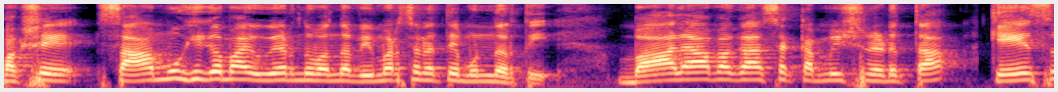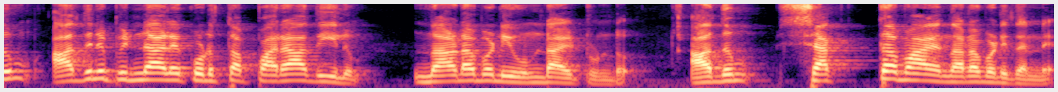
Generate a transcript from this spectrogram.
പക്ഷേ സാമൂഹികമായി ഉയർന്നു വന്ന വിമർശനത്തെ മുൻനിർത്തി ബാലാവകാശ കമ്മീഷൻ എടുത്ത കേസും അതിന് പിന്നാലെ കൊടുത്ത പരാതിയിലും നടപടി ഉണ്ടായിട്ടുണ്ട്. അതും ശക്തമായ നടപടി തന്നെ.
